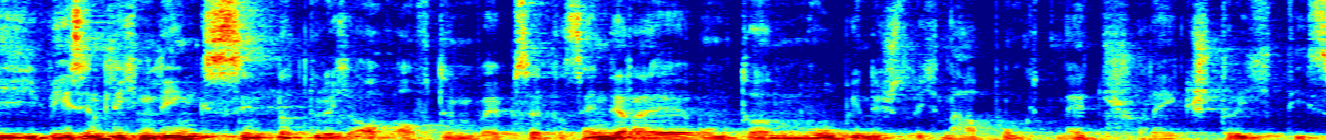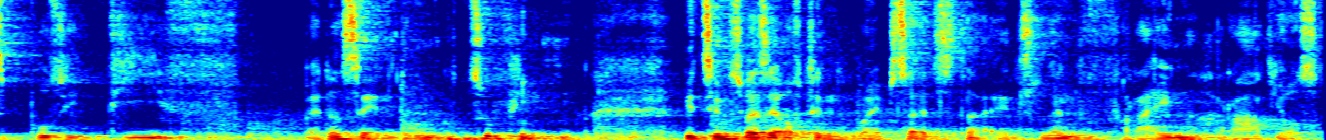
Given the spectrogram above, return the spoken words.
die wesentlichen Links sind natürlich auch auf dem Website der Sendereihe unter no-nah.net-dispositiv bei der Sendung zu finden, beziehungsweise auf den Websites der einzelnen freien Radios.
